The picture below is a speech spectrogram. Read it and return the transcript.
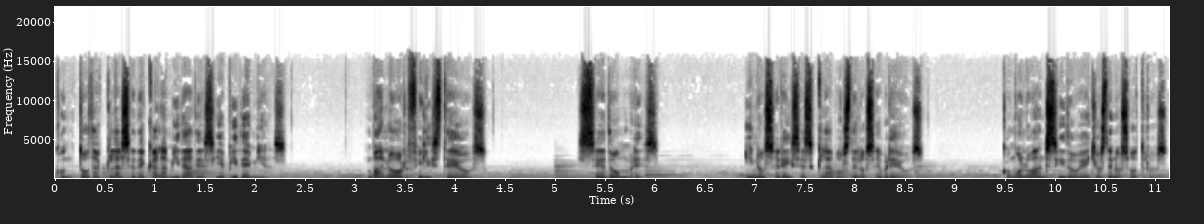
con toda clase de calamidades y epidemias? Valor, filisteos, sed hombres, y no seréis esclavos de los hebreos, como lo han sido ellos de nosotros.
